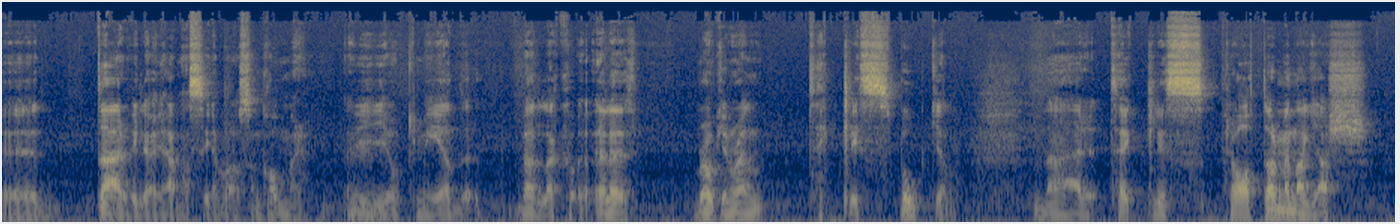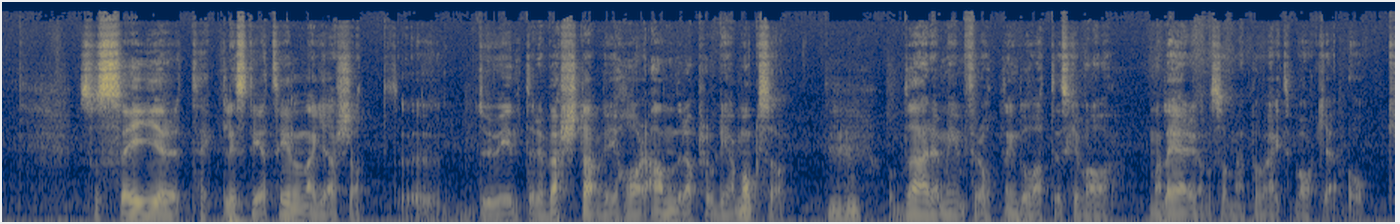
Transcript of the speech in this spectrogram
Eh, där vill jag gärna se vad som kommer. I och med Bella, eller Broken Realm Teklis-boken. När Teklis pratar med Nagash så säger Teklis det till Nagash att eh, du är inte det värsta, vi har andra problem också. Mhm. Och där är min förhoppning då att det ska vara Malerion som är på väg tillbaka och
